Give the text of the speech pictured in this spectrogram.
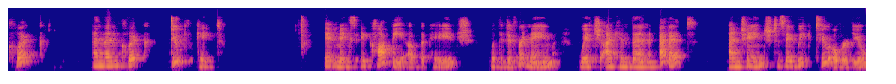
click, and then click duplicate. It makes a copy of the page with a different name, which I can then edit and change to say week two overview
